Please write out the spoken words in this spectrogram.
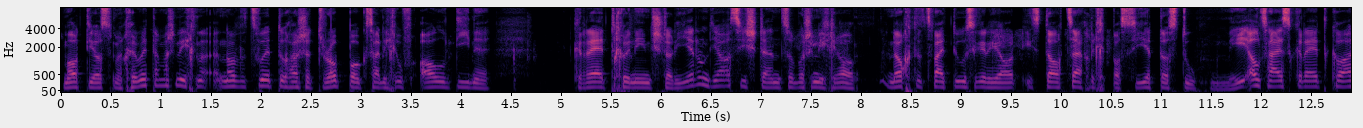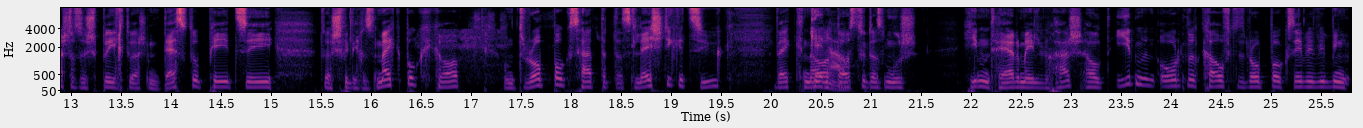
Matthias, wir kommen dann wahrscheinlich noch dazu, du hast eine Dropbox eigentlich auf all deinen Geräten können installieren und ja, es ist dann so wahrscheinlich, ja, nach den 2000er Jahren ist tatsächlich passiert, dass du mehr als ein Gerät gehabt hast, also sprich, du hast einen Desktop-PC, du hast vielleicht ein MacBook gehabt und Dropbox hat dir das lästige Zeug weggenommen, Genau. dass du das musst hin und her mailen. Du hast halt irgendeinen Ordner gekauft, der Dropbox, eben wie beim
